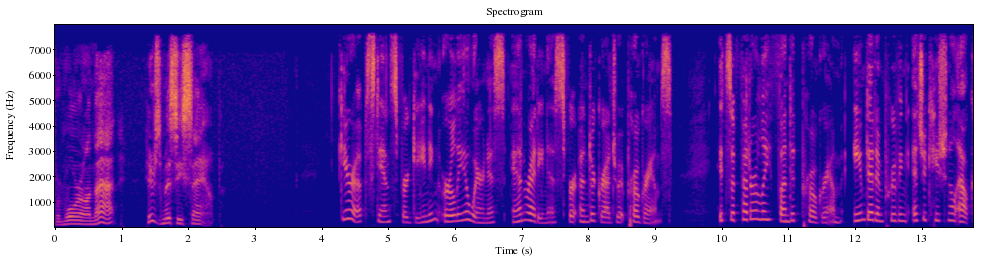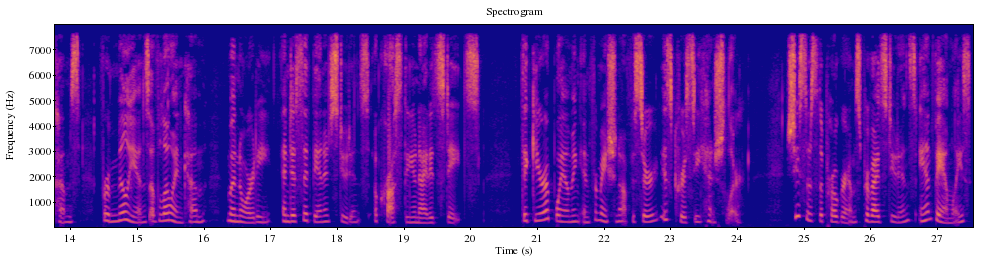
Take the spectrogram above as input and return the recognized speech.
For more on that, here's Missy Samp. Gear Up stands for Gaining Early Awareness and Readiness for Undergraduate Programs. It's a federally funded program aimed at improving educational outcomes for millions of low income, minority, and disadvantaged students across the United States. The Gear Up Wyoming information officer is Chrissy Henschler. She says the programs provide students and families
